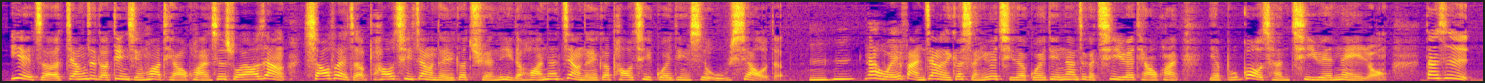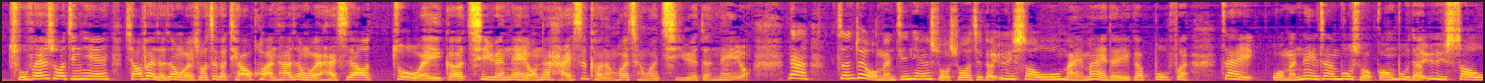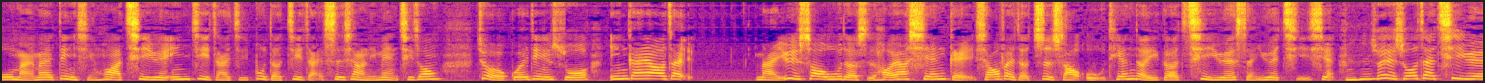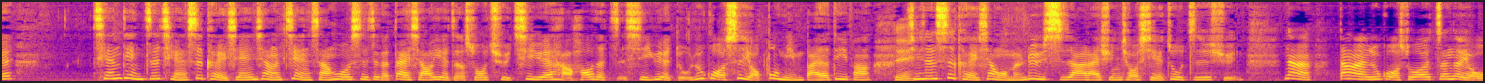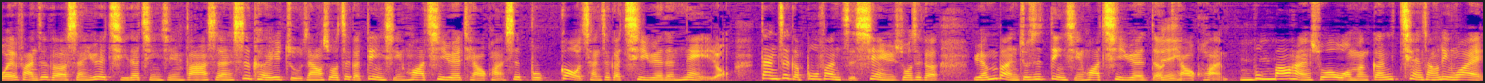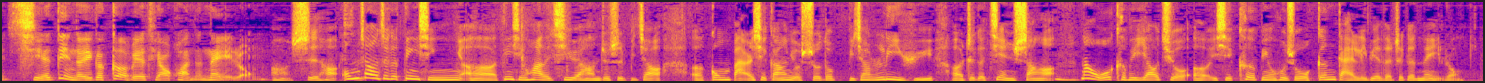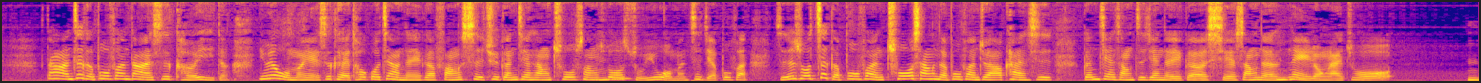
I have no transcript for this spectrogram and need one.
业者将这个定型化条款是说要让消费者抛弃这样的一个权利的话，那这样的一个抛弃规定是无效的。嗯哼，那违反这样的一个审阅期的规定，那这个契约条款也不构成契约内容。但是，除非说今天消费者认为说这个条款，他认为还是要作为一个契约内容，那还是可能会成为契约的内容。那针对我们今天所说的这个预售屋买卖的一个部分，在我们内政部所公布的预售屋买卖定型化契约应记载及不得记载事项里面，其中就有规定说，应该要在买预售屋的时候，要先给消费者至少五天的一个契约审阅期限。所以说，在契约签订之前，是可以先向建商或是这个代销业者索取契约，好好的仔细阅读。如果是有不明白的地方，对，其实是可以向我们律师啊来寻求协助咨询。那当然，如果说真的有违反这个审阅期的情形发生，是可以主张说这个定型化契约条款是不构成这个契约的内容。但这个部分只限于说这个原本就是定型化契约的条款，不包含说我们跟券商另外协定的一个个别条款的内容。哦，是哈，我们知道这个定型呃定型化的契约好像就是比较呃公版，而且刚刚有说都比较利于呃这个建商啊。嗯、那我可不可以要求呃一些客变或者说我更改里边的这个内容，当然这个部分当然是可以的，因为我们也是可以透过这样的一个方式去跟建商磋商，说属于我们自己的部分。只是说这个部分磋商的部分就要看是跟建商之间的一个协商的内容来做。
